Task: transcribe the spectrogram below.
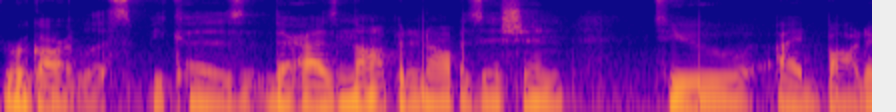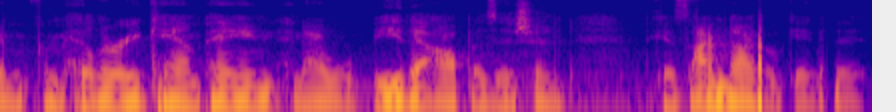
regardless because there has not been an opposition to I'd bottom from Hillary campaign and I will be that opposition because I'm not okay with it.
